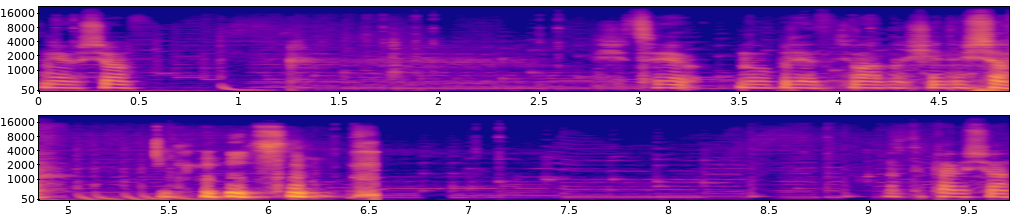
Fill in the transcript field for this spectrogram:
Не, все. Це. Ну блін, ладно, ще не все. Ну тепер все.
